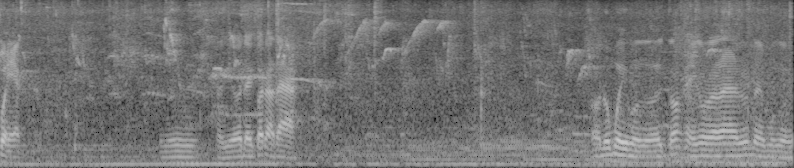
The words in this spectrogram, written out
quẹt. Ừ, Hình như ở đây có đà đà. Ờ đúng rồi mọi người có hai con đà đa nữa này mọi người.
